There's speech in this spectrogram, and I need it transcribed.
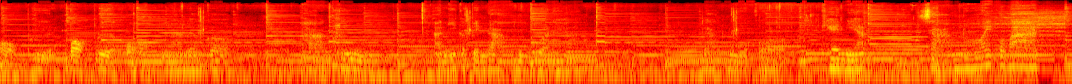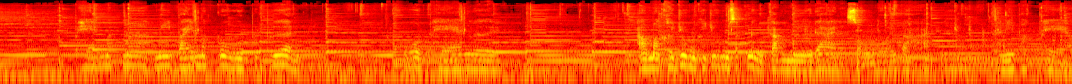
ปอกเผือกปอกเปลือกออกนะแล้วก็ผ่าครึ่ง อันนี้ก็เป็นรากบัวนะคะรากบัวก็แค่นี้สามร้อยกว่าบาท แพงมากๆมีใบมะกรูดเพื่อนๆโคตรแพงเลย เอามาขยุ่มขยุ่มสักหนึ่งกำมือได้ละสองร้อยบาท อันนี้ผักแพว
